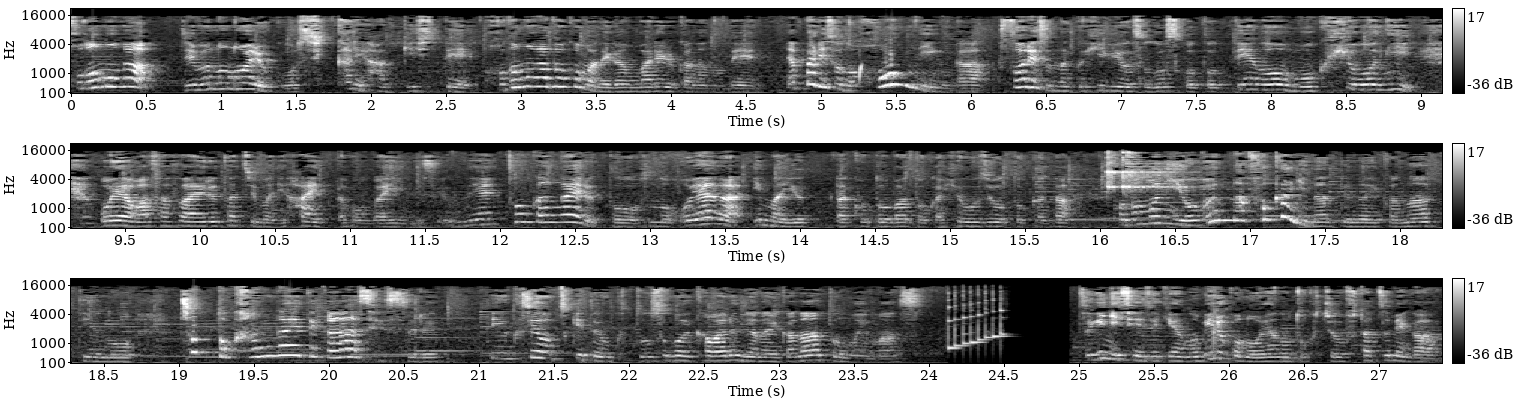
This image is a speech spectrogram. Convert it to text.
子供が自分の能力をしっかり発揮して子供がどこまで頑張れるかなのでやっぱりその本人がストレスなく日々を過ごすことっていうのを目標に親は支える立場に入った方がいいんですよね。そう考えるとその親が今言った言葉とか表情とかが子供に余分な負荷になってないかなっていうのをちょっと考えてから接する。っていう癖をつけておくとすごい変わるんじゃないかなと思います次に成績が伸びる子の親の特徴2つ目が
